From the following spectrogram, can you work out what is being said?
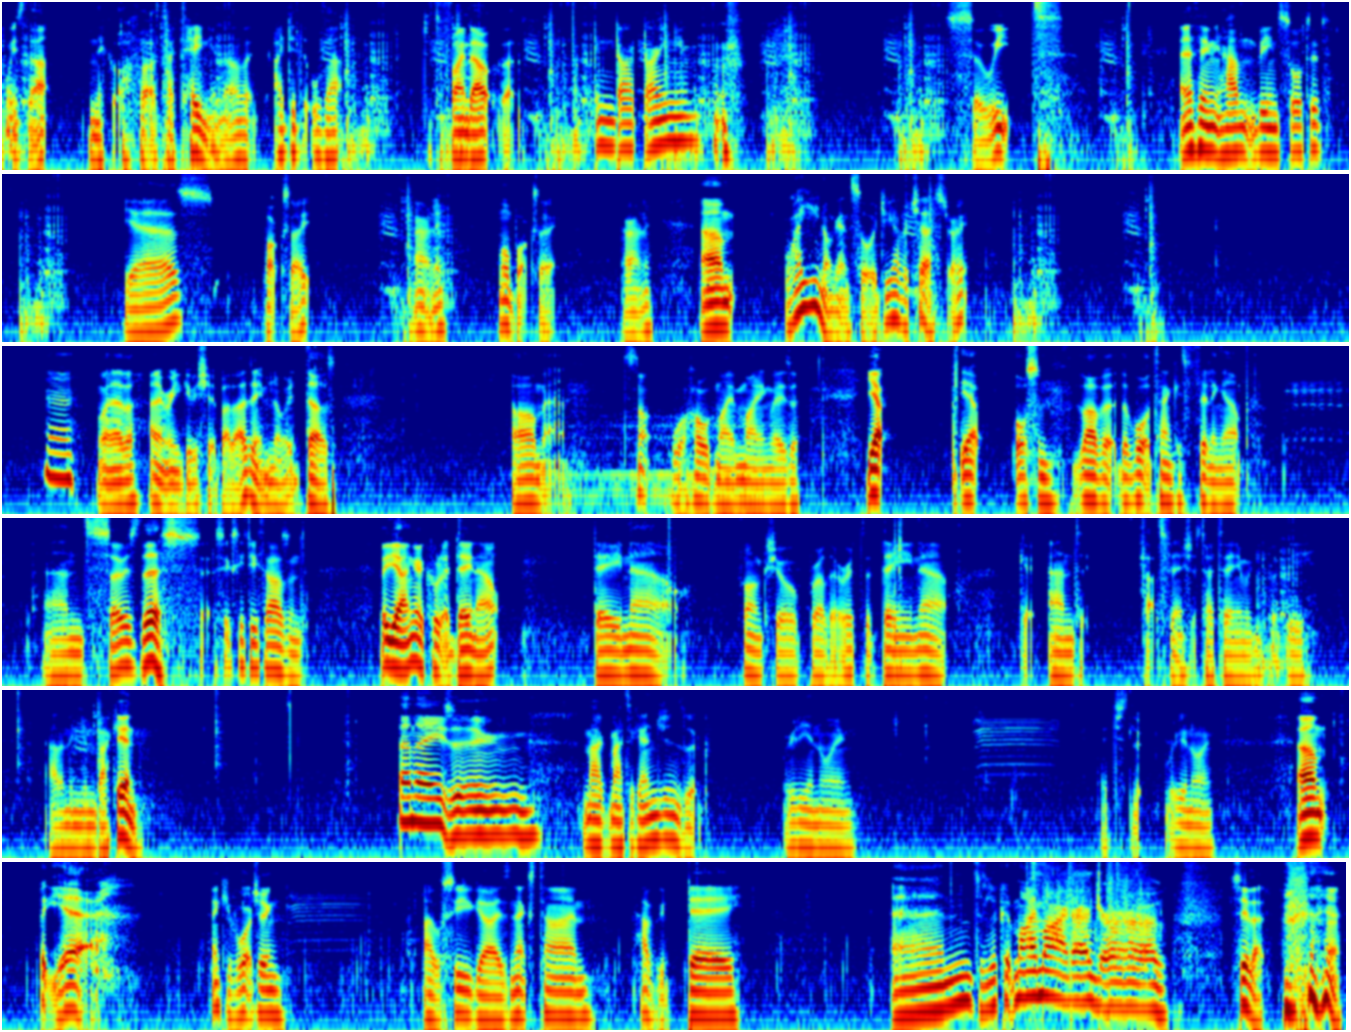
What is that? Nickel. I thought that was titanium. I was like, I did all that just to find out that fucking titanium. Sweet. Anything that hadn't been sorted? Yes. Bauxite. Apparently. More bauxite. Apparently. Um, why are you not getting sorted? You have a chest, right? Eh, whatever. I don't really give a shit about that. I don't even know what it does. Oh man. It's not what hold my mining laser. Yep. Yep. Awesome. Love it. The water tank is filling up. And so is this. 62,000. But yeah, I'm going to call it a day now. Day now. Funk show, brother. It's a day now. Okay, and that's finished. It's titanium. We can put the aluminium back in. Amazing. Magmatic engines look really annoying. They just look really annoying. Um, but yeah. Thank you for watching. I will see you guys next time. Have a good day. And look at my mind, Angel. See you later.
